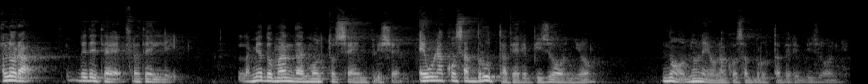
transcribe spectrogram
Allora, vedete, fratelli, la mia domanda è molto semplice. È una cosa brutta avere bisogno? No, non è una cosa brutta avere bisogno.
